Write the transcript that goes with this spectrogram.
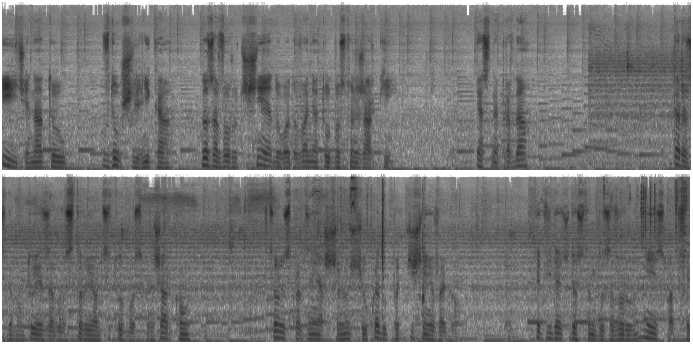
i idzie na dół, w dół silnika, do zaworu ciśnienia do ładowania turbosprężarki. Jasne, prawda? Teraz demontuję zawór sterujący turbosprężarką w celu sprawdzenia szczelności układu podciśnieniowego. Jak widać dostęp do zaworu nie jest łatwy.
